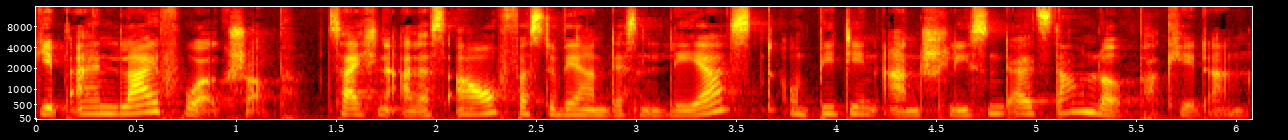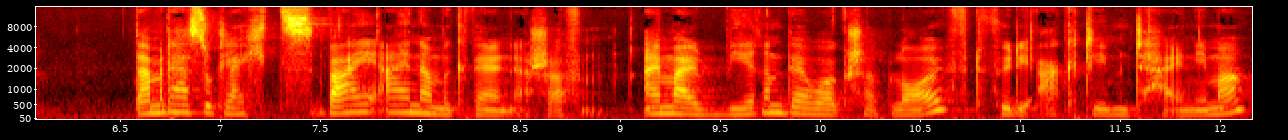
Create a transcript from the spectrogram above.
Gib einen Live-Workshop, zeichne alles auf, was du währenddessen lehrst und biete ihn anschließend als Download-Paket an. Damit hast du gleich zwei Einnahmequellen erschaffen. Einmal während der Workshop läuft für die aktiven Teilnehmer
